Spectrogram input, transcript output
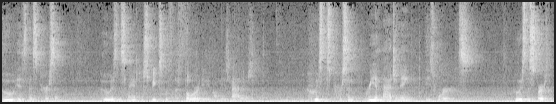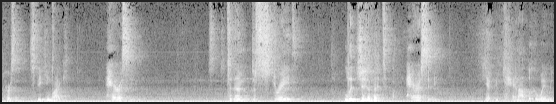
Who is this person? Who is this man who speaks with authority on these matters? Who is this person reimagining these words? Who is this per- person speaking like heresy? To them, just straight, legitimate heresy. Yet we cannot look away. We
